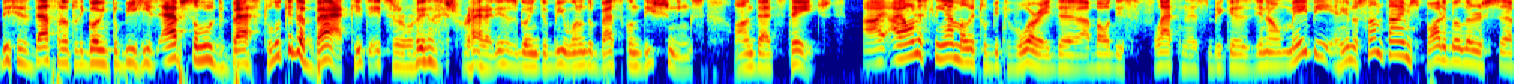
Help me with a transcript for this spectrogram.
This is definitely going to be his absolute best. Look at the back, it's, it's really shredded. This is going to be one of the best conditionings on that stage. I, I honestly am a little bit worried uh, about this flatness because you know maybe you know sometimes bodybuilders uh,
